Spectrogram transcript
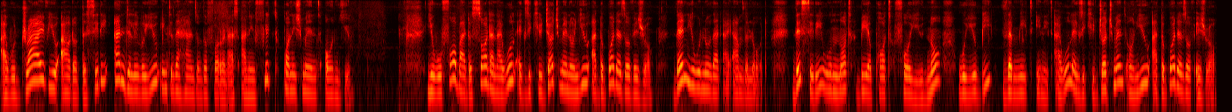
I will drive you out of the city and deliver you into the hands of the foreigners and inflict punishment on you. You will fall by the sword, and I will execute judgment on you at the borders of Israel. Then you will know that I am the Lord. This city will not be a pot for you, nor will you be the meat in it. I will execute judgment on you at the borders of Israel,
